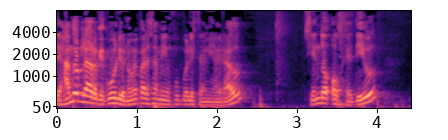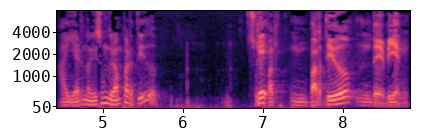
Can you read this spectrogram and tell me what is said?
dejando claro que Julio no me parece a mí un futbolista de mi agrado, siendo objetivo, ayer no hizo un gran partido. Un, par- un partido de bien.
